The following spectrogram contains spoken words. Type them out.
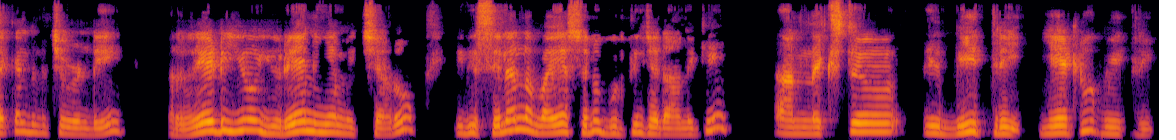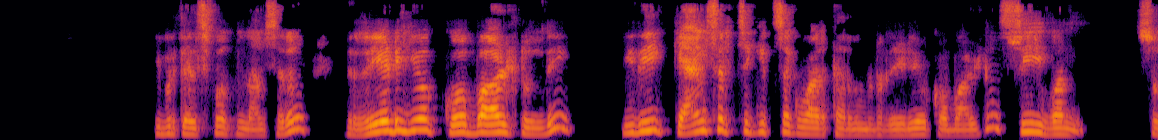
సెకండ్‌ది చూడండి. రేడియో యురేనియం ఇచ్చారు. ఇది శిలల వయస్సును గుర్తించడానికి next B three A two B three ఇప్పుడు తెలిసిపోతుంది ఆన్సర్ రేడియో కోబాల్ట్ ఉంది. ఇది క్యాన్సర్ చికిత్సకు వాడతారు అనమాట radio cobalt. C one so,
